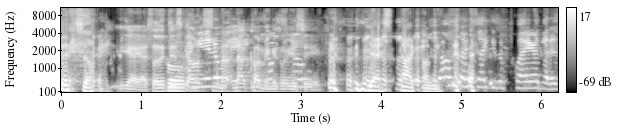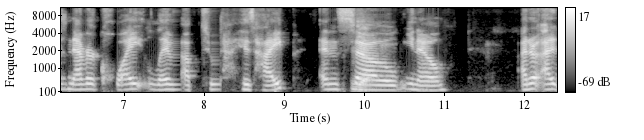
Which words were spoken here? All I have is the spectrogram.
so yeah, yeah. So the so, discount's I mean, not, not coming, also, is what you're saying. yes, not coming. He also, I feel like he's a player that has never quite lived up to his hype, and so yeah. you know I don't. I,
